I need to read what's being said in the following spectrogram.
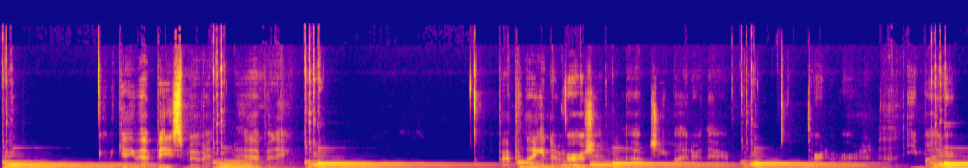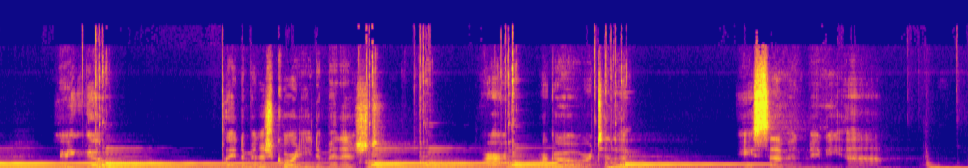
kind of getting that bass movement happening by playing an inversion of G minor there. Third inversion, uh, E minor. Here you go. Play a diminished chord, E diminished, or or go over to the A7, maybe. Um,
